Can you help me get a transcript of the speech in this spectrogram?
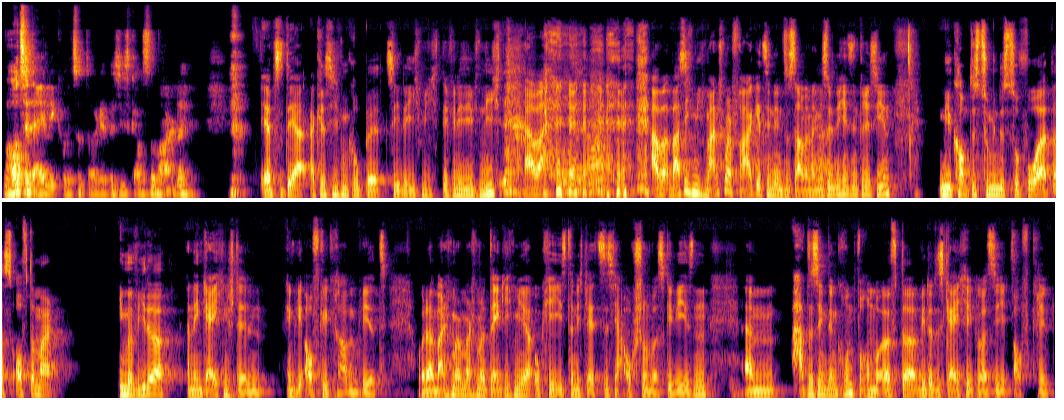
man hat es halt eilig heutzutage, das ist ganz normal. Ne? Ja, zu der aggressiven Gruppe zähle ich mich definitiv nicht. Aber, aber was ich mich manchmal frage jetzt in dem Zusammenhang, das würde mich jetzt interessieren, mir kommt es zumindest so vor, dass oft einmal immer wieder an den gleichen Stellen irgendwie aufgegraben wird. Oder manchmal, manchmal denke ich mir, okay, ist da nicht letztes Jahr auch schon was gewesen? Ähm, hat das irgendeinen Grund, warum man öfter wieder das Gleiche quasi aufgräbt?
